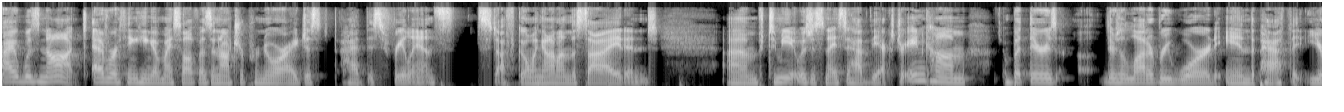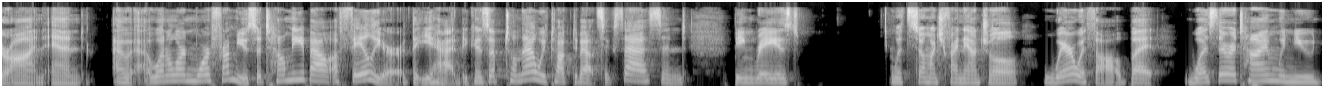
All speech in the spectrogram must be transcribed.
I was not ever thinking of myself as an entrepreneur. I just had this freelance stuff going on on the side. And um, to me, it was just nice to have the extra income, but there's there's a lot of reward in the path that you're on, and I, I want to learn more from you. So tell me about a failure that you had, because up till now we've talked about success and being raised with so much financial wherewithal, but Was there a time when you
